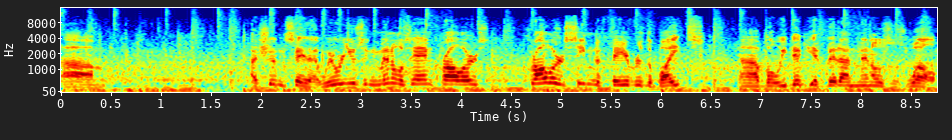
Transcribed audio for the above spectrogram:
Um, I shouldn't say that. We were using minnows and crawlers. Crawlers seem to favor the bites, uh, but we did get bit on minnows as well.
